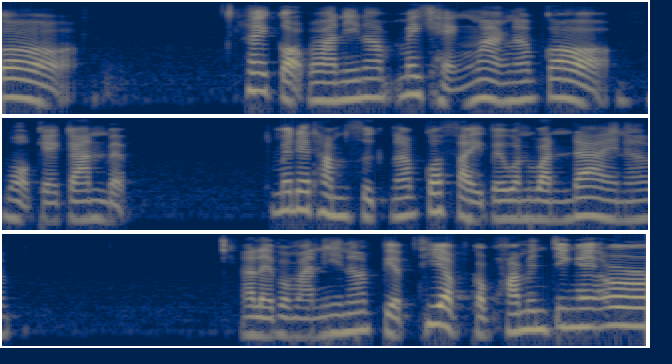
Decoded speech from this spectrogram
ก็ ให้เกาะประมาณนี้นะครับ ไม่แข็งมากนะครับ ก็เหมาะแก่การแบบ ไม่ได้ทำศึกนะครับ ก็ใส่ไปวันๆได้นะครับ อะไรประมาณนี้นะ เปรียบเทียบกับความเป็นจริงไงเออ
